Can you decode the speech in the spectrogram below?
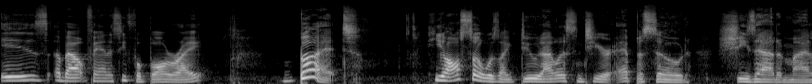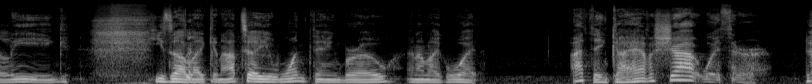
is about fantasy football, right? But he also was like, dude, I listened to your episode. She's out of my league. He's all like, and I'll tell you one thing, bro. And I'm like, what? I think I have a shot with her.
